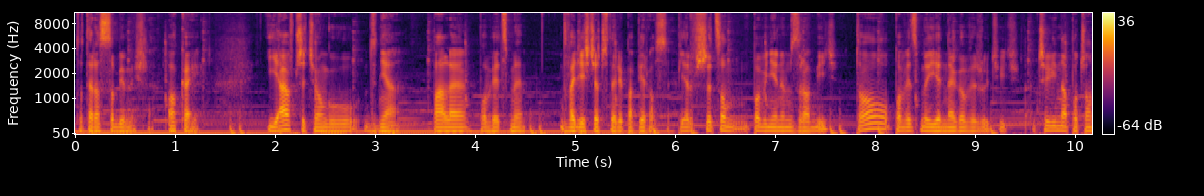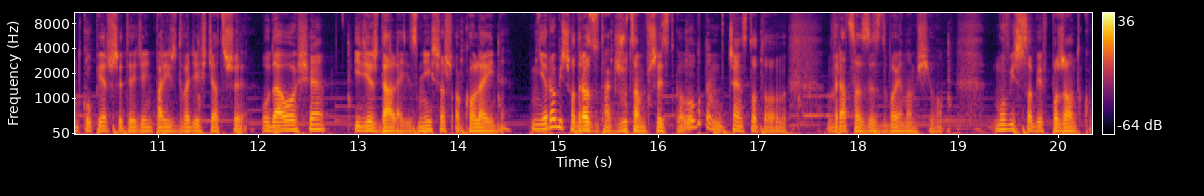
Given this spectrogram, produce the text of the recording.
To teraz sobie myślę, ok, ja w przeciągu dnia palę powiedzmy 24 papierosy. Pierwsze, co powinienem zrobić, to powiedzmy jednego wyrzucić. Czyli na początku, pierwszy tydzień palisz 23. Udało się? idziesz dalej, zmniejszasz o kolejny. Nie robisz od razu tak, rzucam wszystko, bo potem często to wraca ze zdwojoną siłą. Mówisz sobie w porządku,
